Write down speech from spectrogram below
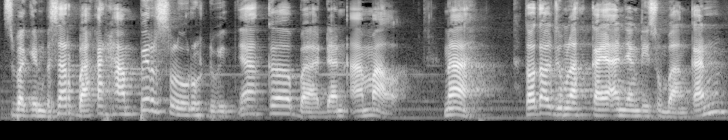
sebagian besar bahkan hampir seluruh duitnya ke badan amal. Nah, total jumlah kekayaan yang disumbangkan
